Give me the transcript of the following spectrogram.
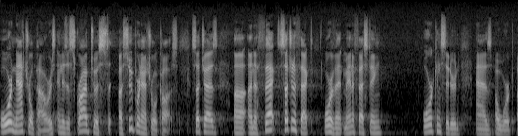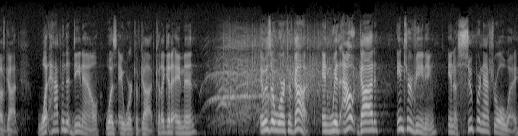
or natural powers and is ascribed to a, a supernatural cause, such as uh, an effect, such an effect or event manifesting or considered as a work of God. What happened at D was a work of God. Could I get an amen? It was a work of God. And without God intervening in a supernatural way,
